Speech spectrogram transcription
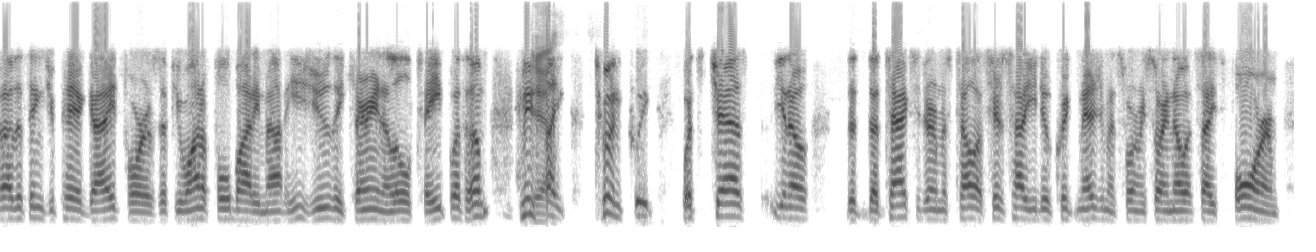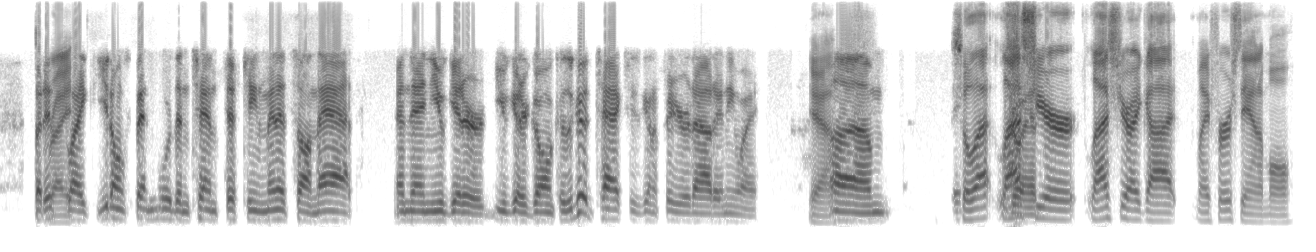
other things you pay a guide for is if you want a full body mount, he's usually carrying a little tape with him, and he's Yeah. like doing quick. What's chest? You know, the the taxidermists tell us here's how you do quick measurements for me, so I know what size form. But it's Right. like you don't spend more than 10, 15 minutes on that, and then you get her you get her going because a good taxi's going to figure it out anyway. Yeah. Um, So la- last year, last year I got my first animal.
